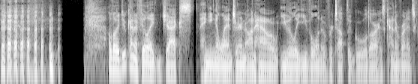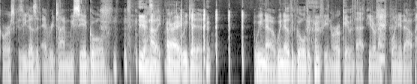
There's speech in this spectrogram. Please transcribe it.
Although I do kind of feel like Jack's hanging a lantern on how evilly evil and overtop the Goa'uld are has kind of run its course because he does it every time we see a Goa'uld. Yeah. It's like, all right, we get it. We know. We know the Goa'uld are goofy and we're okay with that. You don't have to point it out.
